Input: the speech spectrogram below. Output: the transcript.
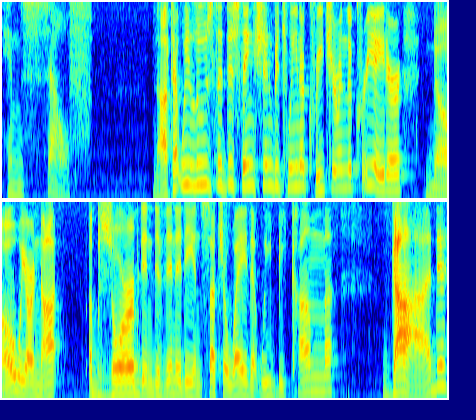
Himself. Not that we lose the distinction between a creature and the Creator. No, we are not absorbed in divinity in such a way that we become God,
